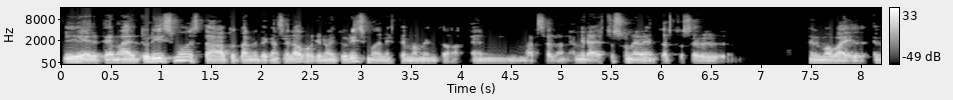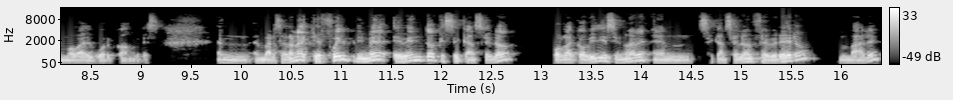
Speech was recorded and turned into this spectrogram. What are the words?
Y el tema del turismo está totalmente cancelado porque no hay turismo en este momento en Barcelona. Mira, esto es un evento, esto es el, el Mobile, el Mobile World Congress en, Barcelona, que fue el primer evento que se canceló por la COVID-19, se canceló en febrero, ¿vale?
